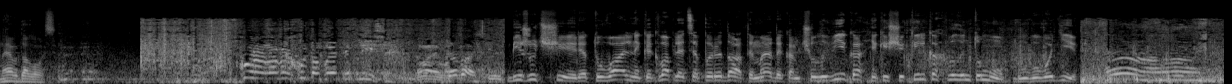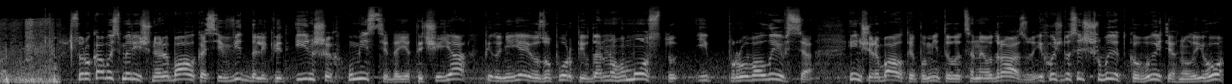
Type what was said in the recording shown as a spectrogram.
не вдалося. Скоро наверху там буде тепліше. Давай, рятувальники квапляться передати медикам чоловіка, який ще кілька хвилин тому був у воді. 48-річний рибалка сів віддалік від інших у місці, де є течія під однією з опор південного мосту, і провалився. Інші рибалки помітили це не одразу, і, хоч досить швидко витягнули його,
